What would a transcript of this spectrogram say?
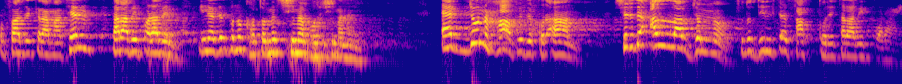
হোফাজে কেরাম আছেন, তারা আপনি পড়াবেন। ইনাদের কোনো খতমের সীমা, পরিসীমা নেই। একজন হাফেজে কোরআন, সে যদি আল্লাহর জন্য শুধু দিলটা সাফ করে, তারা আমি পড়ায়।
